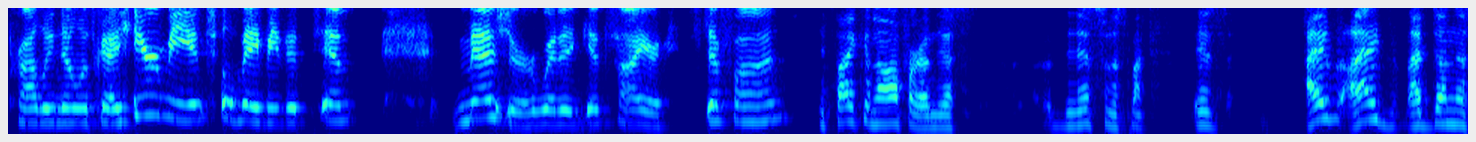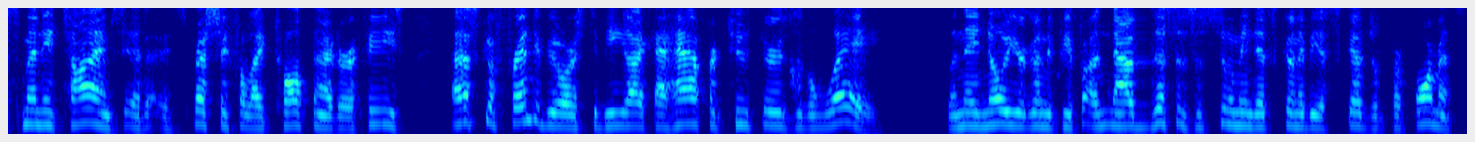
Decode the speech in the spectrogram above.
probably no one's going to hear me until maybe the 10th measure when it gets higher. Stefan? If I can offer on this, this was my, is I've, I've, I've done this many times, especially for like 12th night or a feast. Ask a friend of yours to be like a half or two thirds of the way when they know you're going to be. Now, this is assuming it's going to be a scheduled performance.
